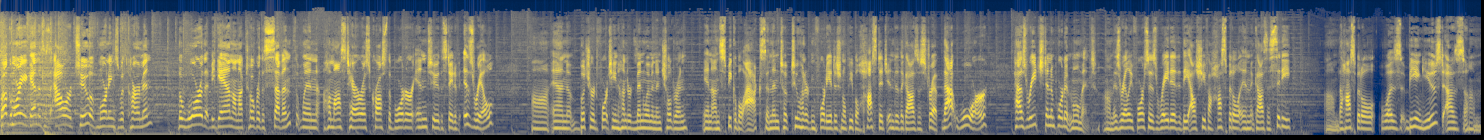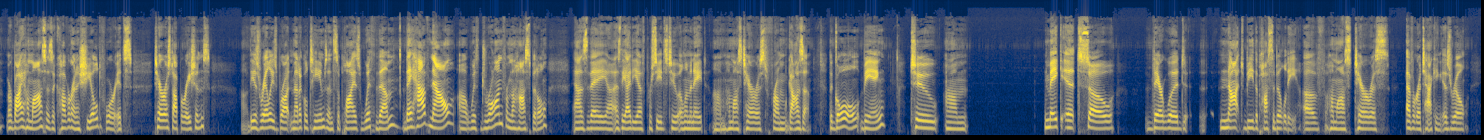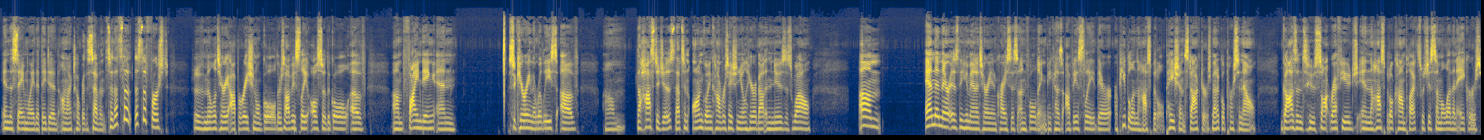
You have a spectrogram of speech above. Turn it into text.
Well, good morning again. This is hour two of Mornings with Carmen. The war that began on October the 7th when Hamas terrorists crossed the border into the state of Israel uh, and butchered 1,400 men, women, and children in unspeakable acts, and then took 240 additional people hostage into the Gaza Strip. That war has reached an important moment. Um, Israeli forces raided the Al Shifa hospital in Gaza City. Um, the hospital was being used as um, or by Hamas as a cover and a shield for its terrorist operations. Uh, the Israelis brought medical teams and supplies with them. They have now uh, withdrawn from the hospital as they uh, as the IDF proceeds to eliminate um, Hamas terrorists from Gaza. The goal being to um, make it so there would not be the possibility of Hamas terrorists ever attacking Israel in the same way that they did on October the 7th. So that's the that's the first sort of military operational goal. There's obviously also the goal of um, finding and securing the release of um, the hostages. That's an ongoing conversation you'll hear about in the news as well. Um, and then there is the humanitarian crisis unfolding because obviously there are people in the hospital, patients, doctors, medical personnel, Gazans who sought refuge in the hospital complex, which is some 11 acres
